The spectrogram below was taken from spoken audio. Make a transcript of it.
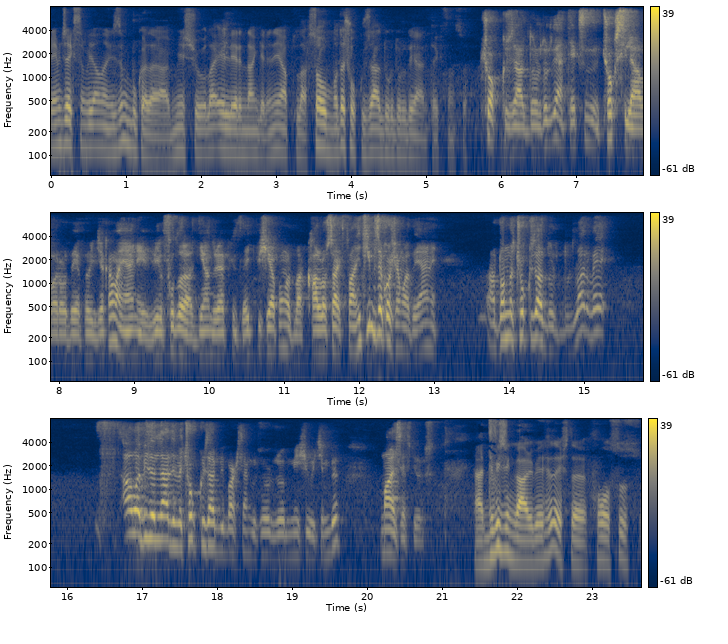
Benim Jacksonville analizim bu kadar abi. Minshew'la ellerinden geleni yaptılar. Savunmada çok güzel durdurdu yani Texans'ı. Çok güzel durdurdu. Yani Texans'ın çok silahı var orada yapabilecek ama yani Will Fuller'a, DeAndre Hopkins'la hiçbir şey yapamadılar. Carlos Hyde falan hiç kimse koşamadı yani. Adamlar çok güzel durdurdular ve alabilirlerdi ve çok güzel bir başlangıç oldu Minshew için bir. Maalesef diyoruz. Yani Division galibiyeti de işte Falls'uz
